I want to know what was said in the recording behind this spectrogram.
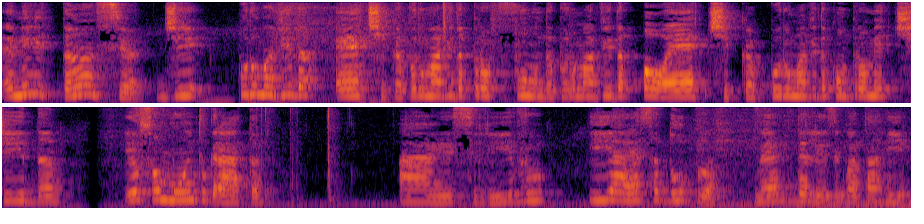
É militância de por uma vida ética, por uma vida profunda, por uma vida poética, por uma vida comprometida. Eu sou muito grata a esse livro e a essa dupla, né, Deleuze e Guattari.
